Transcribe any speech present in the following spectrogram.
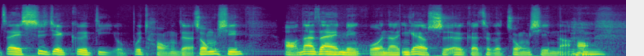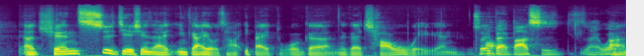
在世界各地有不同的中心。哦，那在美国呢，应该有十二个这个中心了哈。呃，全世界现在应该有差一百多个那个侨务委员，哦所以一百八十来位啊？，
